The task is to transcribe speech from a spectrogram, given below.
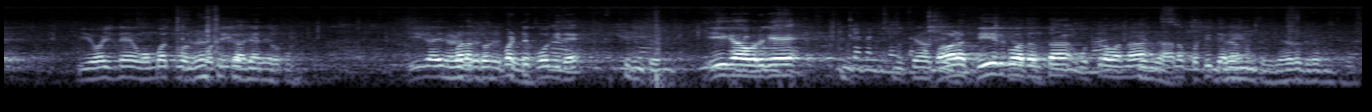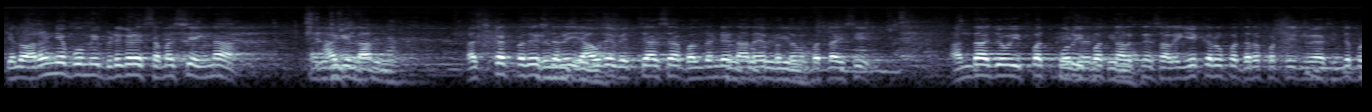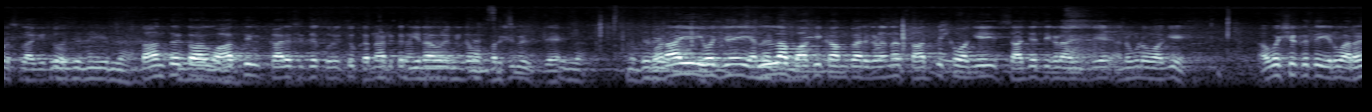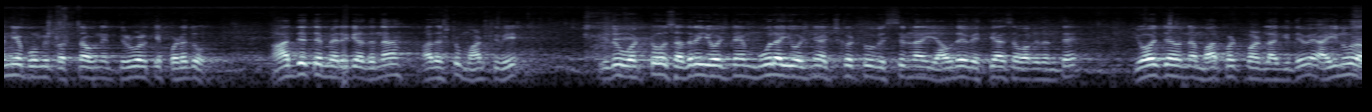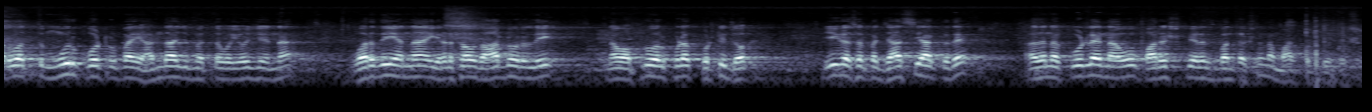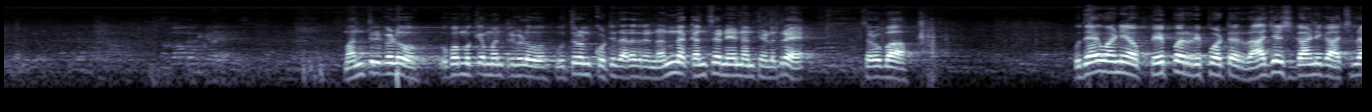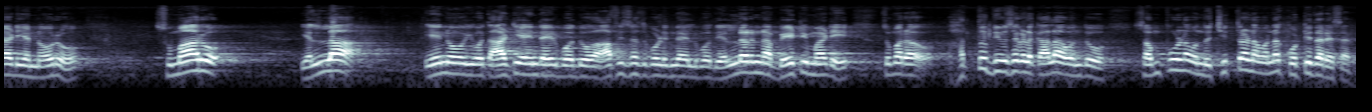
ಈ ಯೋಜನೆ ಒಂಬತ್ತುವರೆ ಕೋಟಿಗೆ ಆಗಿತ್ತು. ಈಗ ಇದು ಬಹಳ ದೊಡ್ಡ ಮಟ್ಟಕ್ಕೆ ಹೋಗಿದೆ. ಈಗ ಅವರಿಗೆ ಬಹಳ ದೀರ್ಘವಾದಂತ ಉತ್ತರವನ್ನ ನಾನು ಕೊಟ್ಟಿದ್ದೇನೆ. ಕೆಲವು ಅರಣ್ಯ ಭೂಮಿ ಬಿಡುಗಡೆ ಸಮಸ್ಯೆ ಇನ್ನ ಆಗಿಲ್ಲ. ಅಚ್ಚುಕಟ್ಟು ಪ್ರದೇಶದಲ್ಲಿ ಯಾವುದೇ ವ್ಯತ್ಯಾಸ ಬಲದಂಡೆ ನಾಲೆ ಬದಲಾಯಿಸಿ ಅಂದಾಜು ಇಪ್ಪತ್ಮೂರು ಇಪ್ಪತ್ನಾಲ್ಕನೇ ಸಾಲ ಏಕರೂಪ ದರ ದರಪಟ್ಟಿ ಸಿದ್ಧಪಡಿಸಲಾಗಿದ್ದು ತಾಂತ್ರಿಕ ಹಾಗೂ ಆರ್ಥಿಕ ಕಾರ್ಯಸಿದ್ಧತೆ ಕುರಿತು ಕರ್ನಾಟಕ ನೀರಾವರಿ ನಿಗಮ ಪರಿಶೀಲಿಸಿದೆ. ಬಡಾಯಿ ಯೋಜನೆ ಎಲ್ಲ ಬಾಕಿ ಕಾಮಗಾರಿಗಳನ್ನು ತಾತ್ವಿಕವಾಗಿ ಸಾಧ್ಯತೆಗಳಿಗೆ ಅನುಗುಣವಾಗಿ ಅವಶ್ಯಕತೆ ಇರುವ ಅರಣ್ಯ ಭೂಮಿ ಪ್ರಸ್ತಾವನೆ ತಿಳುವಳಿಕೆ ಪಡೆದು ಆದ್ಯತೆ ಮೇರೆಗೆ ಅದನ್ನು ಆದಷ್ಟು ಮಾಡ್ತೀವಿ. ಇದು ಒಟ್ಟು ಸದರಿ ಯೋಜನೆ ಮೂಲ ಯೋಜನೆ ಅಚ್ಚುಕಟ್ಟು ವಿಸ್ತೀರ್ಣ ಯಾವುದೇ ವ್ಯತ್ಯಾಸವಾಗದಂತೆ ಯೋಜನೆಯನ್ನು ಮಾರ್ಪಾಟು ಮಾಡಲಾಗಿದ್ದೇವೆ. ಐನೂರ ಅರವತ್ತ್ ಮೂರು ಕೋಟಿ ರೂಪಾಯಿ ಅಂದಾಜು ಮತ್ತು ಯೋಜನೆಯನ್ನು, ವರದಿಯನ್ನು ಎರಡು ಸಾವಿರದ ಆರುನೂರಲ್ಲಿ ನಾವು ಅಪ್ರೂವಲ್ ಕೂಡ ಕೊಟ್ಟಿದ್ದು. ಈಗ ಸ್ವಲ್ಪ ಜಾಸ್ತಿ ಆಗ್ತದೆ. ಅದನ್ನು ಕೂಡಲೇ ನಾವು ಫಾರೆಸ್ಟ್ ಕ್ಲಿಯರೆನ್ಸ್ ಬಂದ ತಕ್ಷಣ ನಾವು ಮಾಡಿಕೊಡ್ತೀವಿ ಮಂತ್ರಿಗಳು, ಉಪಮುಖ್ಯಮಂತ್ರಿಗಳು ಉತ್ತರವನ್ನು ಕೊಟ್ಟಿದ್ದಾರೆ. ಆದರೆ ನನ್ನ ಕನ್ಸರ್ನ್ ಏನಂತ ಹೇಳಿದ್ರೆ, ಸರ್, ಒಬ್ಬ ಉದಯವಾಣಿಯ ಪೇಪರ್ ರಿಪೋರ್ಟರ್ ರಾಜೇಶ್ ಗಾಣಿಗ ಅಚಲಾಡಿ ಅನ್ನೋರು ಸುಮಾರು ಎಲ್ಲ ಏನು ಇವತ್ತು ಆರ್ ಟಿ ಐಯಿಂದ ಇರ್ಬೋದು, ಆಫೀಸರ್ಸ್ಗಳಿಂದ ಇರ್ಬೋದು, ಎಲ್ಲರನ್ನ ಭೇಟಿ ಮಾಡಿ ಸುಮಾರು ಹತ್ತು ದಿವಸಗಳ ಕಾಲ ಒಂದು ಸಂಪೂರ್ಣ ಒಂದು ಚಿತ್ರಣವನ್ನು ಕೊಟ್ಟಿದ್ದಾರೆ ಸರ್.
